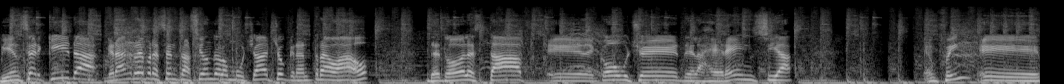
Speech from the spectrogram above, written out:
bien cerquita. Gran representación de los muchachos, gran trabajo de todo el staff, eh, de coaches, de la gerencia. En fin, eh,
